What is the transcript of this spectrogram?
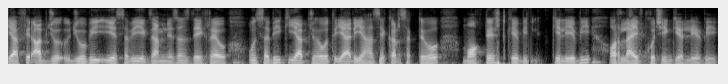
या फिर आप जो जो भी ये सभी एग्जामिनेशन देख रहे हो, उन सभी की आप जो है वो तैयारी यहाँ से कर सकते हो मॉक टेस्ट के भी, के लिए भी और लाइव कोचिंग के लिए भी।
